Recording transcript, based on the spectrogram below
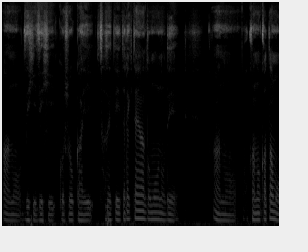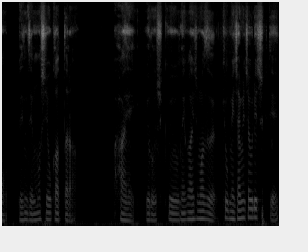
あの、ぜひぜひご紹介させていただきたいなと思うので、あの、他の方も全然もしよかったら、はい、よろしくお願いします。今日めちゃめちゃ嬉しくて、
